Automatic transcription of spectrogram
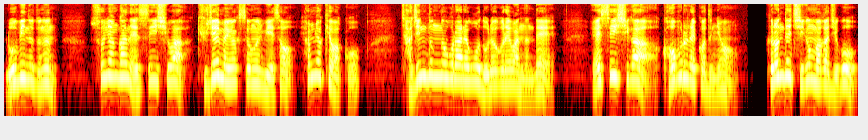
로빈후드는 수년간 SEC와 규제 명확성을 위해서 협력해왔고 자진 등록을 하려고 노력을 해왔는데 SEC가 거부를 했거든요. 그런데 지금 와가지고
